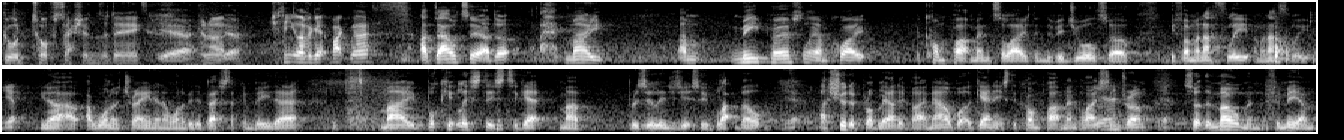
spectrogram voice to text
good tough sessions a day. Yeah, You know, yeah. Do you think you'll ever get back there? I doubt it. I don't. My, I'm me personally. I'm quite a compartmentalized individual. So if I'm an athlete, I'm an athlete. Yep. You know, I, I want to train and I want to be the best I can be there. My bucket list is to get my Brazilian Jiu Jitsu black belt. Yep. I should have probably had it by now, but again, it's the compartmentalized Yeah, syndrome. yeah. So at the moment, for me, I'm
